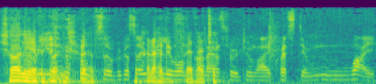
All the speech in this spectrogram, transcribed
Surely I really everyone should have so, because I really want an answer to my question. Why?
